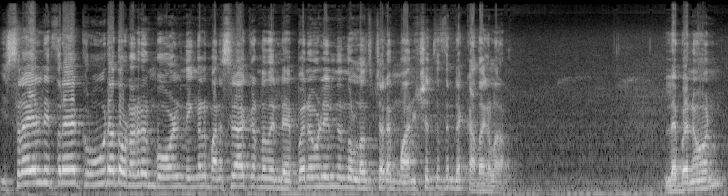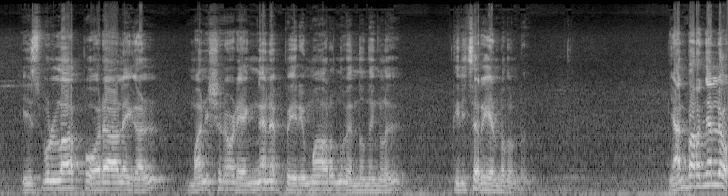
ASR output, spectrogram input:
ഇസ്രായേലിന് ഇത്രയും ക്രൂര തുടരുമ്പോൾ നിങ്ങൾ മനസ്സിലാക്കേണ്ടത് ലെബനോണിൽ നിന്നുള്ള ചില മനുഷ്യത്വത്തിന്റെ കഥകളാണ്. ലെബനോൻ ഹിസ്ബുള്ള പോരാളികൾ മനുഷ്യനോട് എങ്ങനെ പെരുമാറുന്നു എന്ന് നിങ്ങൾ തിരിച്ചറിയേണ്ടതുണ്ട്. ഞാൻ പറഞ്ഞല്ലോ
